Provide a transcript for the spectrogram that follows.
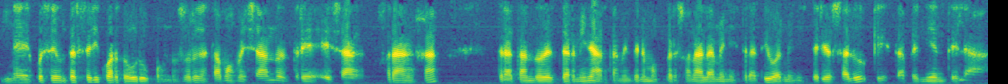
y después hay un tercer y cuarto grupo. Nosotros ya estamos mellando entre esa franja, tratando de terminar. También tenemos personal administrativo del Ministerio de Salud que está pendiente la,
